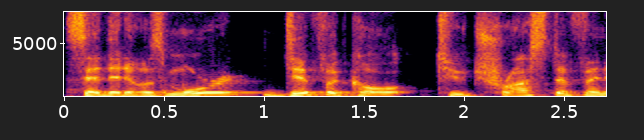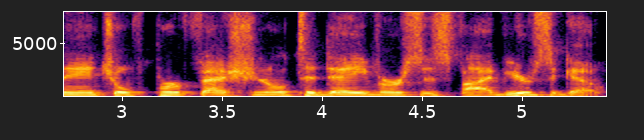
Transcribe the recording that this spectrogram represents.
said that it was more difficult to trust a financial professional today versus five years ago.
